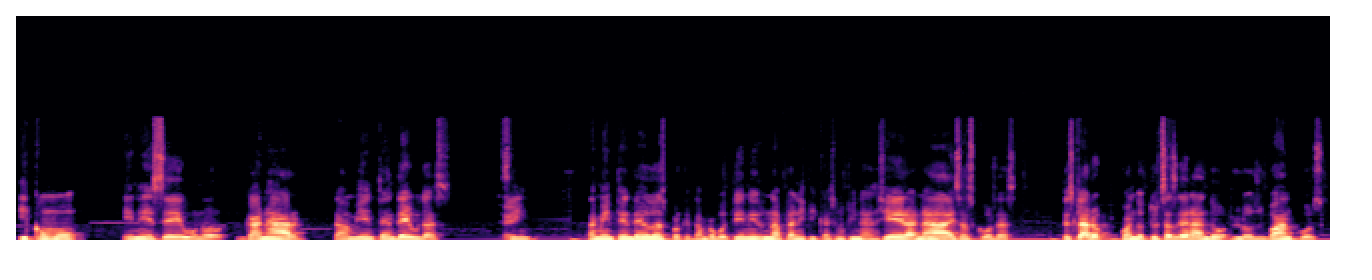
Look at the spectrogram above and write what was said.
Y como en ese uno ganar, también te endeudas, ¿sí? También te endeudas porque tampoco tienes una planificación financiera, nada de esas cosas. Entonces, claro, cuando tú estás ganando, los bancos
